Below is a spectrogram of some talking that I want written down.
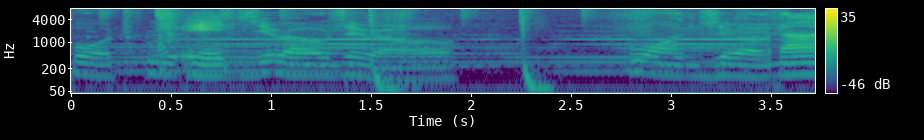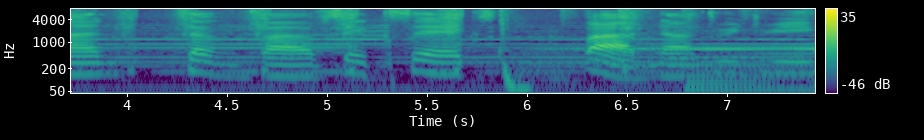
four two eight zero zero one zero nine seven five six six five nine three three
